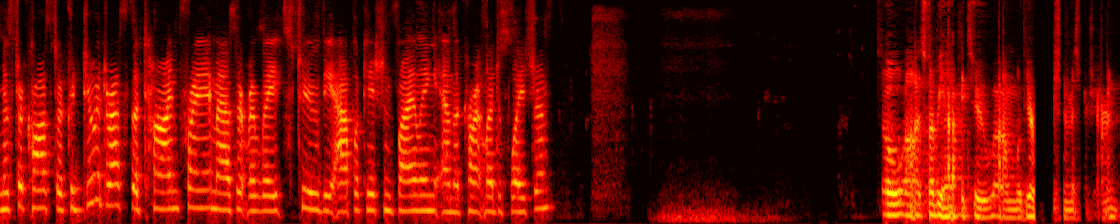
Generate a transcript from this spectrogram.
Mr. Costa, could you address the time frame as it relates to the application filing and the current legislation? So, uh, so I'd be happy to, um, with your permission, Mr. Chairman.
